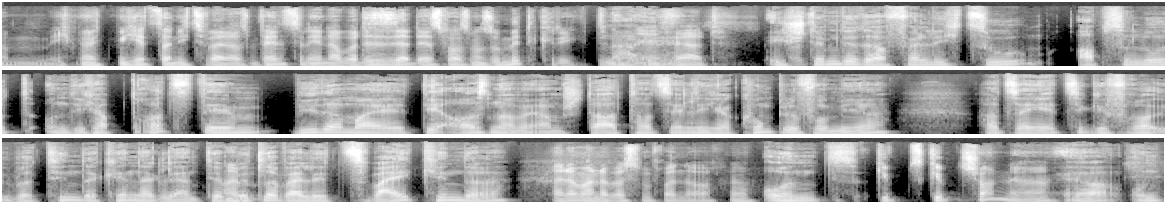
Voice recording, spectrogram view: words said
Ähm, Ich möchte mich jetzt da nicht zu weit aus dem Fenster lehnen, aber das ist ja das, was man so mitkriegt Nein. hört. Ich stimme dir da völlig zu, absolut. Und ich habe trotzdem wieder mal die Ausnahme am Start. Tatsächlich ein Kumpel von mir hat seine jetzige Frau über Tinder kennengelernt. Die hat Ein- mittlerweile zwei Kinder Einer meiner besten Freunde auch, ja. und Gibt's, gibt's schon, ja. ja, und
